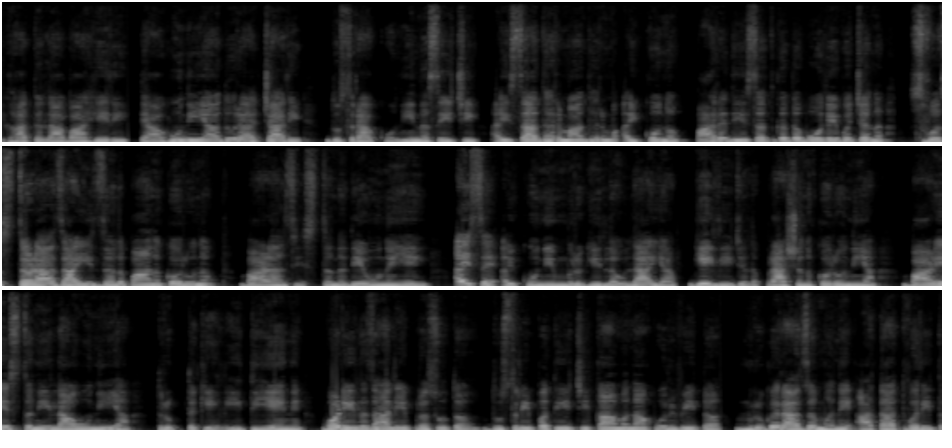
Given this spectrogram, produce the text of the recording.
घातला बाहेरी त्याहुनी या दुराचारी दुसरा कोणी नसेची ऐसा धर्माधर्म ऐकून पारधी सद्गद बोले वचन स्वस्थळा जाई जलपान करून बाळांसी स्तन देऊन येई ऐसे ऐकूनी मृगी लवलाया गेली जलप्राशन करून या लावूनिया लावून या तृप्त केली तियेने. वडील झाली प्रसूत दुसरी पतीची कामना पूर्वीत मृगराज म्हणे आता त्वरित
